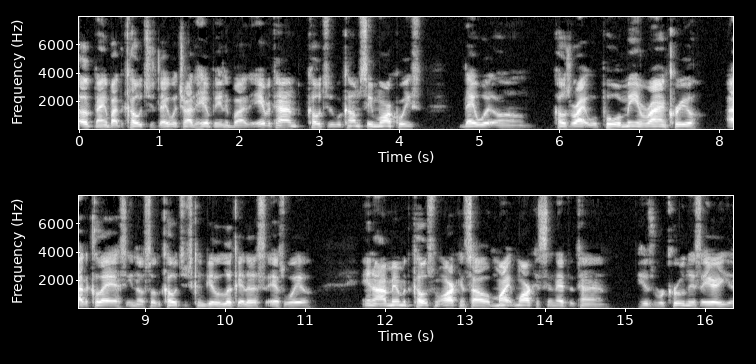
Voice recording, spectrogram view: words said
other thing about the coaches. They would try to help anybody. Every time coaches would come see Marquise, they would um Coach Wright would pull me and Ryan Creel out of class, you know, so the coaches can get a look at us as well. And I remember the coach from Arkansas, Mike Markuson at the time, he was recruiting this area,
